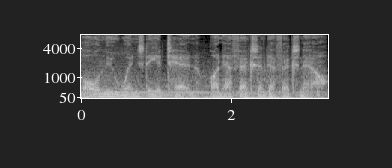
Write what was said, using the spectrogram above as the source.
all new Wednesday at 10 on FX and FX Now.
